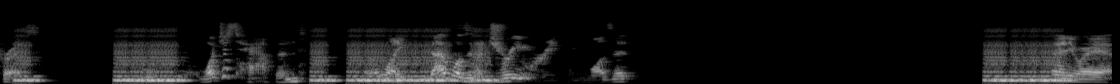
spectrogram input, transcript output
Kris. What just happened? Like, that wasn't a dream or anything, was it? Anyway,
